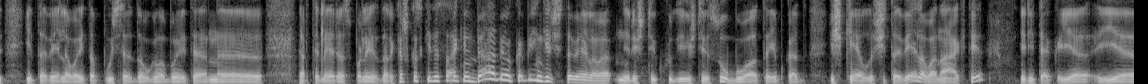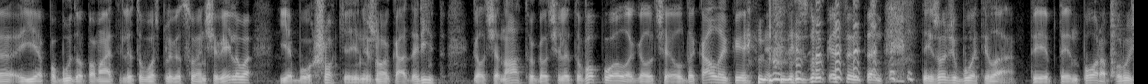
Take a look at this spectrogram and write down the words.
į, į tą vėliavą, į tą pusę daug labai ten artilerijos paleis. Dar kažkas kiti sakė, be abejo, kabinkit šitą vėliavą. Ir iš, tik, iš tiesų buvo taip, kad iškėlė iškėlus šitą vėliavą naktį ryte, kai jie, jie, jie pabudo, pamatė Lietuvos plevėsuojančią vėliavą, jie buvo šokę, jie nežinojo, ką daryti. Gal čia NATO, gal čia Lietuva puola, gal čia LDK laikai, ne, nežinau, kas ten. Tai žodžiu, buvo tyla. Taip, tai porą parų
